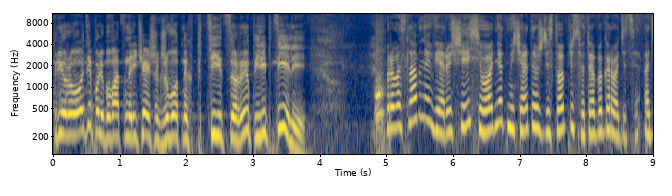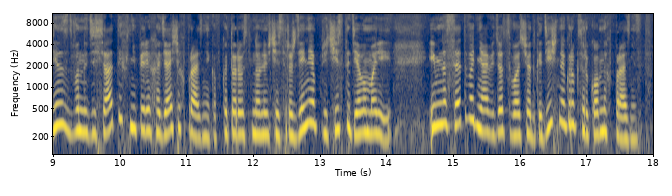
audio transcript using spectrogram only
природе, полюбоваться на редчайших животных, птиц, рыб и рептилий. Православные верующие сегодня отмечают Рождество Пресвятой Богородицы, один из двунадесятых непереходящих праздников, которые установлены в честь рождения Пречистой Девы Марии. Именно с этого дня ведет свой отсчет годичный круг церковных празднеств.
